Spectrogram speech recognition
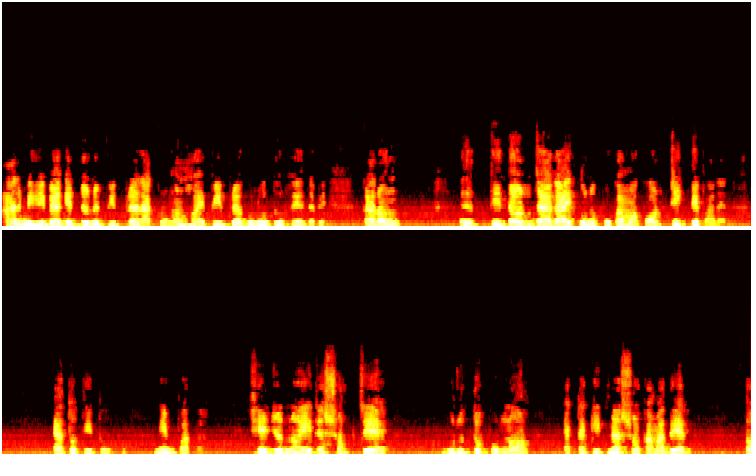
আর মিলিবাগের জন্য পিঁপড়ার আক্রমণ হয় পিঁপড়াগুলো দূর হয়ে যাবে। কারণ তিতর জায়গায় কোনো পোকামাকড় টিকতে পারে না। এত তিতো, নিম পাতা। সেই জন্য এটা সবচেয়ে গুরুত্বপূর্ণ একটা কীটনাশক আমাদের। তো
